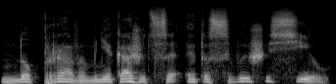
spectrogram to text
но, право, мне кажется, это свыше сил.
